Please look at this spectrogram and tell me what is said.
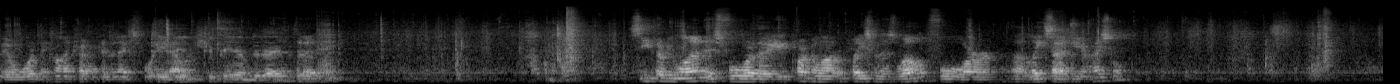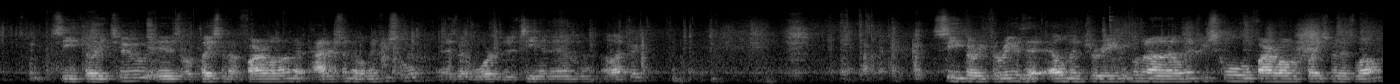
We award the contract in the next forty-eight hours. Two P M today. Today. C thirty-one is for the parking lot replacement as well for uh, Lakeside Junior High School. C thirty-two is a replacement of fire alarm at Patterson Elementary School. It has been awarded to T and M Electric. C thirty-three is at elementary, Lebanon Elementary School fire alarm replacement as well.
